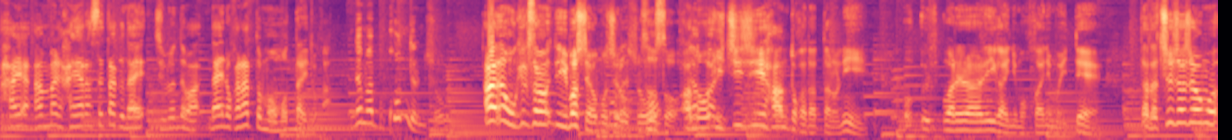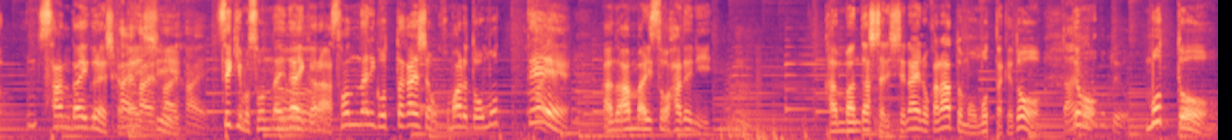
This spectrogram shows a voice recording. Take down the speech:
はやあんまり流行らせたくない自分ではないのかなとも思ったりとか。でもやっぱ混んでるんでしょ？あでもお客さんいましたよもちろん。そうそう。あのやっぱり。1時半とかだったのに我々以外にも他にもいてただ駐車場も3台ぐらいしかないし、席もそんなにないから、うんそんなにごった返しても困ると思って、はい。あのあんまりそう派手にうん看板出したりしてないのかなとも思ったけど大でももっと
